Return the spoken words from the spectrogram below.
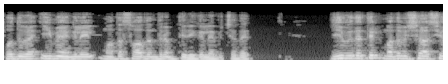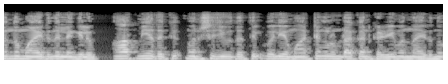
പൊതുവെ ഈ മേഖലയിൽ മതസ്വാതന്ത്ര്യം തിരികെ ലഭിച്ചത്. ജീവിതത്തിൽ മതവിശ്വാസിയൊന്നും ആയിരുന്നില്ലെങ്കിലും ആത്മീയതയ്ക്ക് മനുഷ്യജീവിതത്തിൽ വലിയ മാറ്റങ്ങൾ ഉണ്ടാക്കാൻ കഴിയുമെന്നായിരുന്നു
